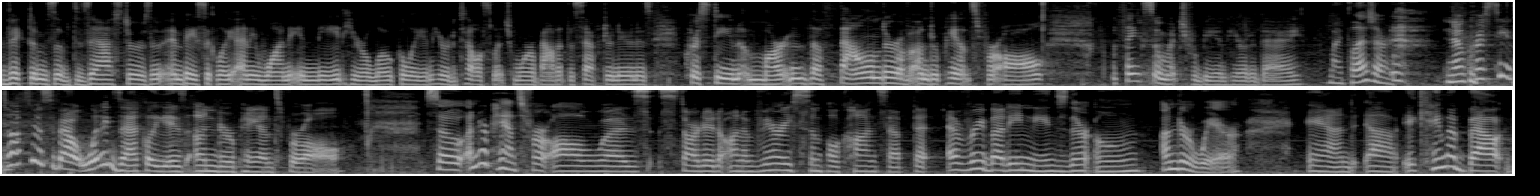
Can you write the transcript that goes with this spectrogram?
victims of disasters, and, and basically anyone in need here locally. And here to tell us much more about it this afternoon is Christine Martin, the founder of Underpants for All. Thanks so much for being here today. My pleasure. now, Christine, talk to us about what exactly is Underpants for All? So Underpants for All was started on a very simple concept that everybody needs their own underwear. And uh, it came about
